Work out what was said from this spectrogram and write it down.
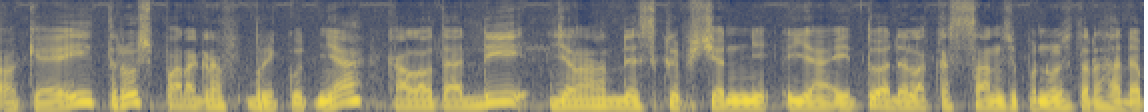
Oke, terus paragraf berikutnya kalau tadi general description-nya itu adalah kesan si penulis terhadap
